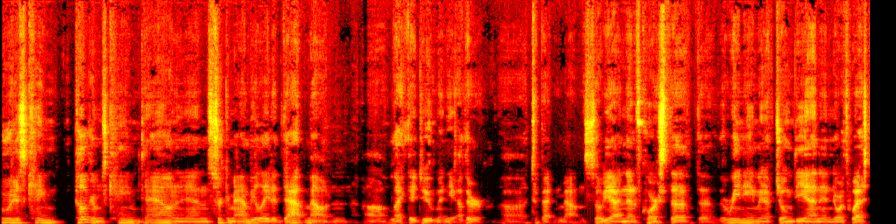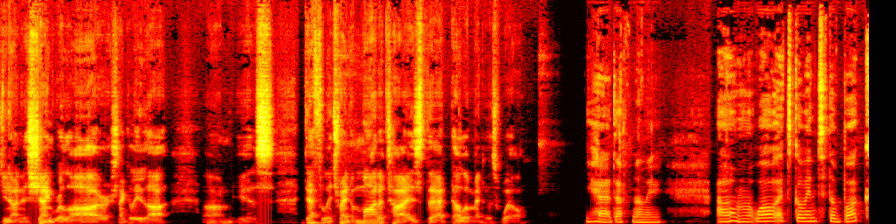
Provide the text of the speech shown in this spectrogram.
Buddhists came, pilgrims came down and circumambulated that mountain uh, like they do many other uh, Tibetan mountains. So yeah, and then of course the the, the renaming of Zhongdian in northwest Yunnan is Shangri-La or Shangri-La um, is definitely trying to monetize that element as well. Yeah, definitely. Um, well, let's go into the book.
